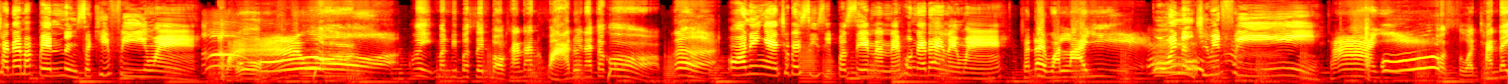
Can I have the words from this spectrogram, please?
ฉันได้มาเป็นหนึ่งสกิฟรีแหวว้าวเฮ้ยมันมีเปอร์เซ็นต์บอกทางด้านขวาด้วยนะเจ้าก็เออ อ๋อนี่ไงฉันได้ 40%นั่นนะพวกนายได้อะไรแหวฉันได้วันไลโอ้ยหนึ่งชีวิตฟรี ใช่กดส่วนฉันได้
